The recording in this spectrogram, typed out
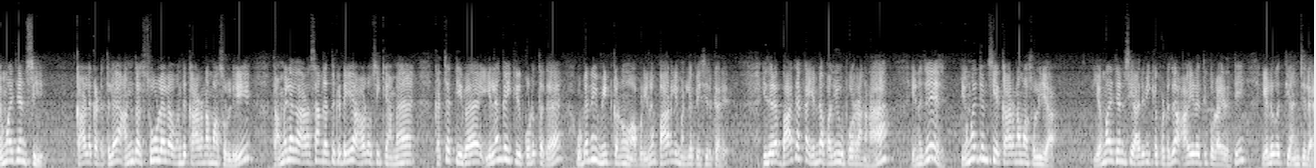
எமர்ஜென்சி காலகட்டத்தில் அந்த சூழலை வந்து காரணமாக சொல்லி தமிழக அரசாங்கத்துக்கிட்டேயே ஆலோசிக்காமல் கச்சத்தீவை இலங்கைக்கு கொடுத்ததை உடனே மீட்கணும் அப்படின்னு பார்லிமெண்ட்டில் பேசியிருக்காரு. இதில் பாஜக என்ன பதிவு போடுறாங்கன்னா எனது எமர்ஜென்சியை காரணமாக சொல்லியா? எமர்ஜென்சி அறிவிக்கப்பட்டது ஆயிரத்தி தொள்ளாயிரத்தி எழுபத்தி அஞ்சில்.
